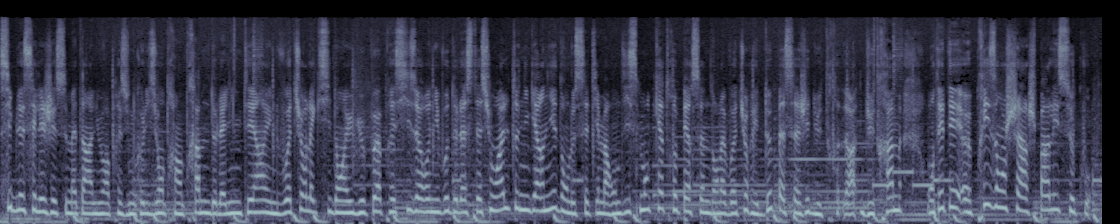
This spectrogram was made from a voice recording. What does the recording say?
Six blessés légers ce matin à Lyon après une collision entre un tram de la ligne T1 et une voiture. L'accident a eu lieu peu après 6 heures au niveau de la station Altony-Garnier dans le 7e arrondissement. Quatre personnes dans la voiture et deux passagers du, du tram ont été euh, pris en charge par les secours.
